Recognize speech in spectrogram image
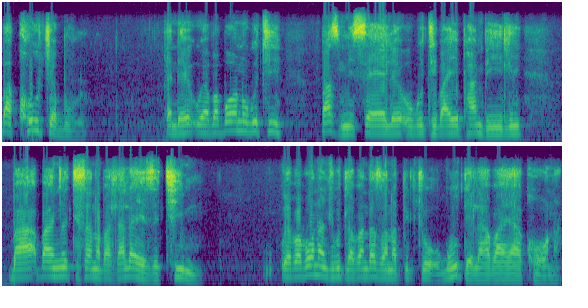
Ba-coachable and uyababona ukuthi bazimisele ukuthi baye phambili bancedisana badlala as a team. Uyababona nje ukuthi labantazana picture kude la baya khona.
